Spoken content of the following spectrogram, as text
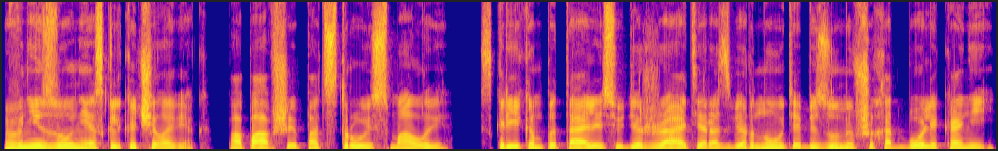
Внизу несколько человек, попавшие под струи смолы, с криком пытались удержать и развернуть обезумевших от боли коней.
